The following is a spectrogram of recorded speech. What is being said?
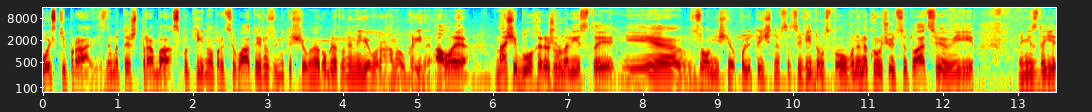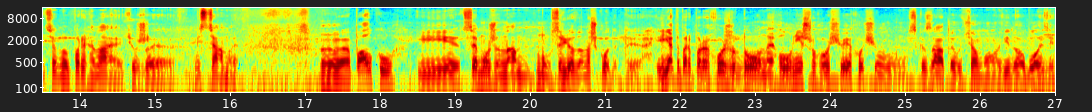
Польські праві, з ними теж треба спокійно працювати і розуміти, що вони роблять, вони не є ворогами України. Але наші блогери, журналісти і зовнішньополітичне все це відомство, вони накручують ситуацію і, мені здається, ну, перегинають уже місцями е, палку, і це може нам ну, серйозно нашкодити. І я тепер переходжу до найголовнішого, що я хочу сказати у цьому відеоблозі.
